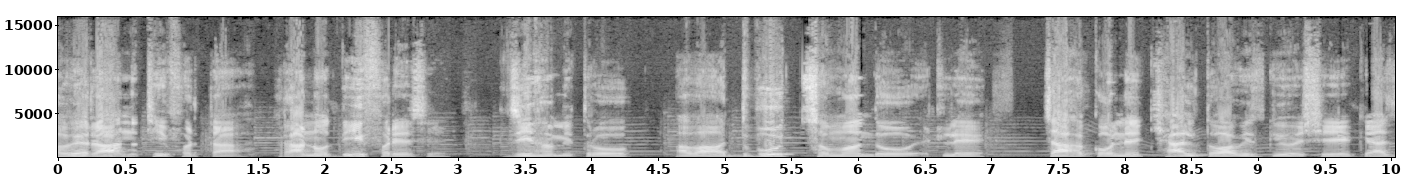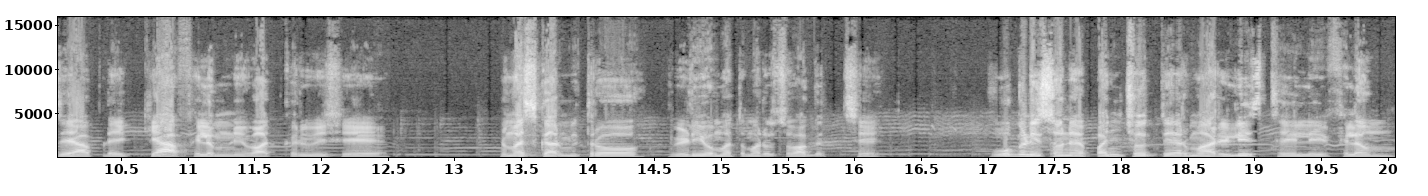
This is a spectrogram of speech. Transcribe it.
હવે રા નથી ફરતા રાનો દી ફરે છે. જી હા, મિત્રો, આવા અદ્ભુત સંવાદો એટલે ચાહકોને ખ્યાલ તો આવી જ ગયો છે કે આજે આપણે કયા ફિલ્મની વાત કરવી છે. નમસ્કાર મિત્રો, વિડીયોમાં તમારું સ્વાગત છે. ઓગણીસો ને પંચોતેરમાં રિલીઝ થયેલી ફિલ્મ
